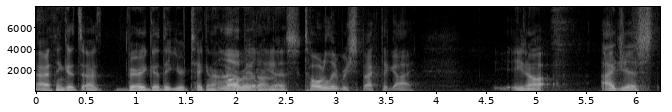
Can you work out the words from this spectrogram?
Yeah, I think it's uh, very good that you're taking the high Love road on this. Totally respect the guy. You know, I just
